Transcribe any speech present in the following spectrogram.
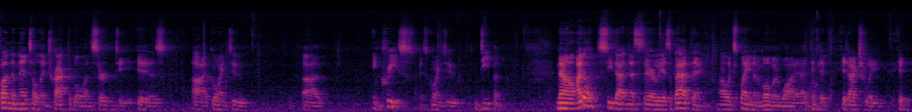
fundamental intractable uncertainty is uh, going to uh, increase, it's going to deepen. Now, I don't see that necessarily as a bad thing. I'll explain in a moment why. I think it, it actually, it,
